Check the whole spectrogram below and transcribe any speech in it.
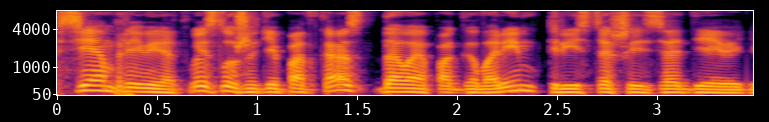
Всем привет! Вы слушаете подкаст «Давай поговорим 369».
